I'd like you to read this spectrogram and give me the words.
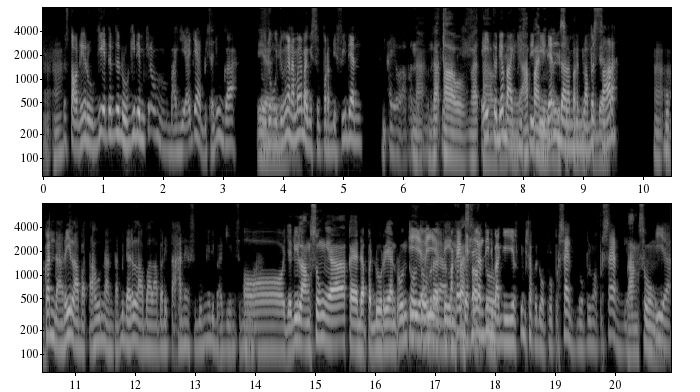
Heeh. terus tahun ini rugi, itu, itu rugi dia mikir oh, bagi aja bisa juga. Iya, Ujung-ujungnya namanya bagi super dividen. Ayo apa Nah, nggak tahu, nggak tahu. Eh, itu dia bagi nih dividen bagi dalam jumlah besar, bukan dari laba tahunan, tapi dari laba-laba ditahan yang sebelumnya dibagiin semua. Oh, jadi langsung ya kayak dapat durian runtuh iya, tuh iya. berarti Makanya investor biasanya nanti tuh. dibagi yieldnya bisa sampai 20 persen, 25 persen. Gitu. langsung. Iya.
